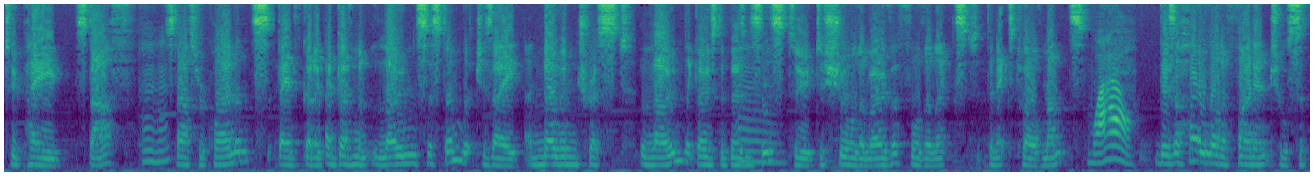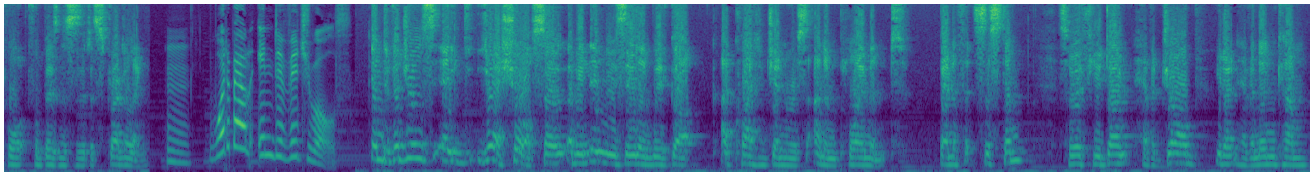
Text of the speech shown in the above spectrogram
to pay staff, mm-hmm. staff's requirements. They've got a, a government loan system, which is a, a no interest loan that goes to businesses mm. to, to shore them over for the next the next twelve months. Wow. There's a whole lot of financial support for businesses that are struggling. Mm. What about individuals? Individuals, uh, yeah, sure. So, I mean, in New Zealand, we've got a quite a generous unemployment benefit system. So, if you don't have a job, you don't have an income,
